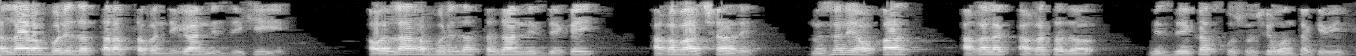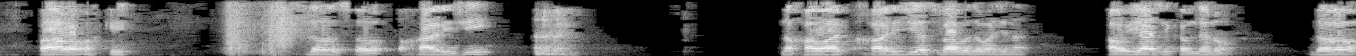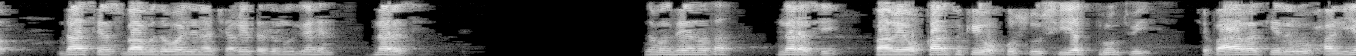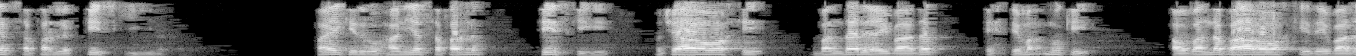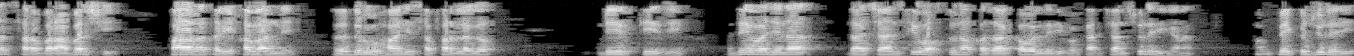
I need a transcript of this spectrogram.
الله رب العزت طرف ته بندگان نږدې کی او الله رب العزت ته ځان نږدې کوي هغه بادشاہ دی نو ځنې اوقات هغه لک هغه ته د نزدېکت خصوصي غونته کوي په هغه وخت کې د خارجي د خارجي اسباب د وجنه او یا چې کم دنو د داسې اسباب د وجنه چې هغه ته زموږ ذهن نه رسی زموږ ذهن وته نه رسی پاغه اوقاتو کې او خصوصیت پروت وي چې پاغه کې د روحانیت سفر لکتیس کیږي پای کې د روحانيت سفر له تیز کیږي نو چې هغه وخت کې بنده د عبادت اهتمام وکي او بنده په هغه وخت کې د عبادت سره برابر شي په هغه طریقه باندې د روحاني سفر لګ ډیر تیزي دی وجنه دا چانسی وختونه قضا کول نه دي پکار چانسونه دي کنه او پیکجونه دي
